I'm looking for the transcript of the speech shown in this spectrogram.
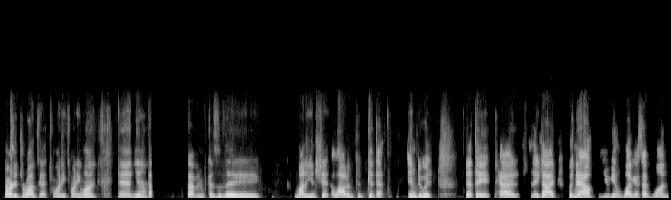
started drugs at 2021 and Yeah. didn't die at seven because of the money and shit allowed them to get that into it that they had they died but now you get like i said one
